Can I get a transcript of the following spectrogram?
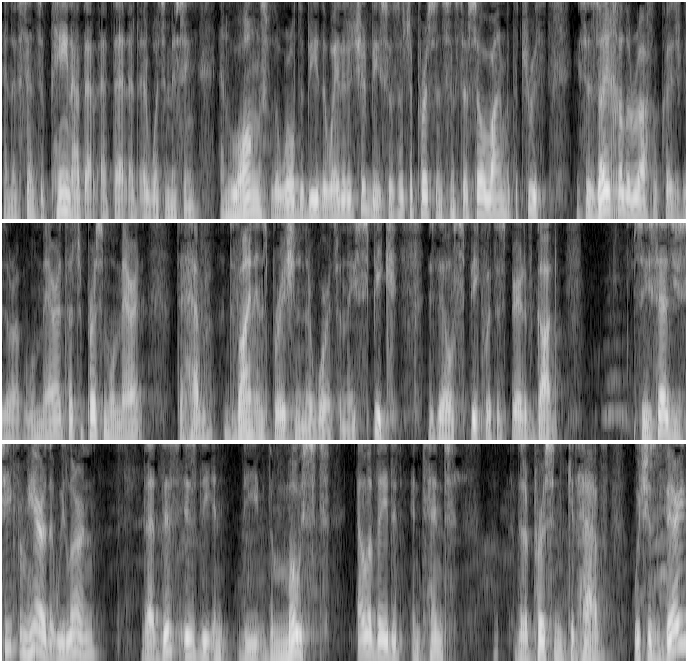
and a sense of pain at that, at that, at, at, what's missing, and longs for the world to be the way that it should be. So such a person, since they're so aligned with the truth, he says, will merit, such a person will merit to have divine inspiration in their words. When they speak, is they will speak with the Spirit of God. So he says, you see from here that we learn that this is the, the, the most elevated intent that a person could have which is very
